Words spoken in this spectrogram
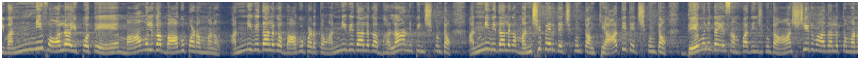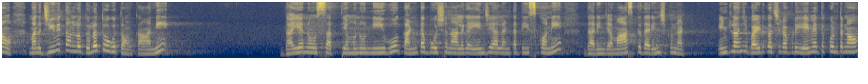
ఇవన్నీ ఫాలో అయిపోతే మామూలుగా బాగుపడం మనం. అన్ని విధాలుగా బాగుపడతాం అన్ని విధాలుగా బల అనిపించుకుంటాం అన్ని విధాలుగా మంచి పేరు తెచ్చుకుంటాం ఖ్యాతి తెచ్చుకుంటాం దేవుని దయ సంపాదించుకుంటాం ఆశీర్వాదాలతో మనం మన జీవితంలో తులతూగుతాం. కానీ దయను సత్యమును నీవు కంఠభూషణాలుగా ఏం చేయాలంట తీసుకొని ధరించ మాస్క్ ధరించుకున్నట్టు. ఇంట్లోంచి బయటకు వచ్చేటప్పుడు ఏం ఎత్తుక్కుంటున్నావు?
